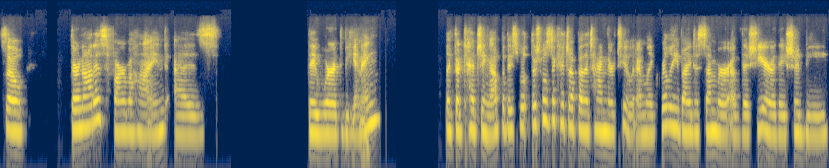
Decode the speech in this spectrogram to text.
So they're not as far behind as they were at the beginning. Like they're catching up, but they sp- they're supposed to catch up by the time they're two. And I'm like, really, by December of this year, they should be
